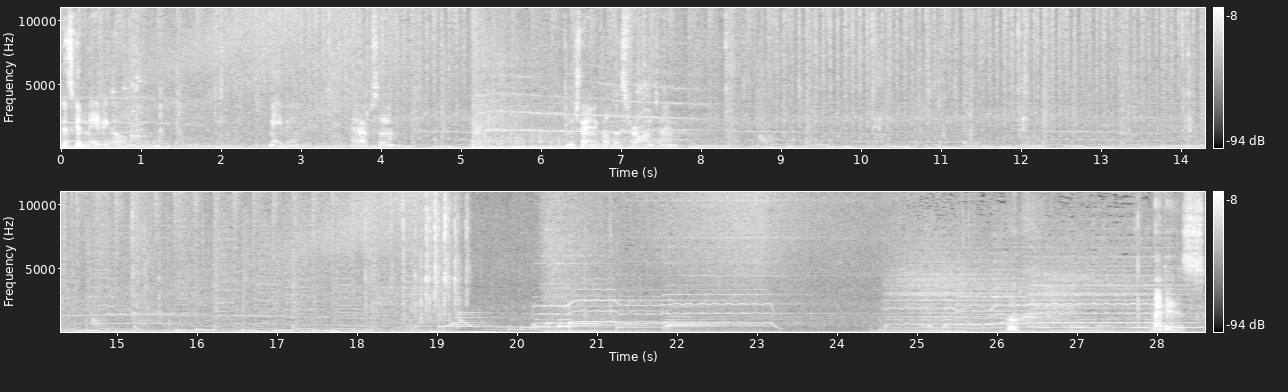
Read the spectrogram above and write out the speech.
This could maybe gold. Maybe. I hope so. I've been trying to gold this for a long time. Ooh. That is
